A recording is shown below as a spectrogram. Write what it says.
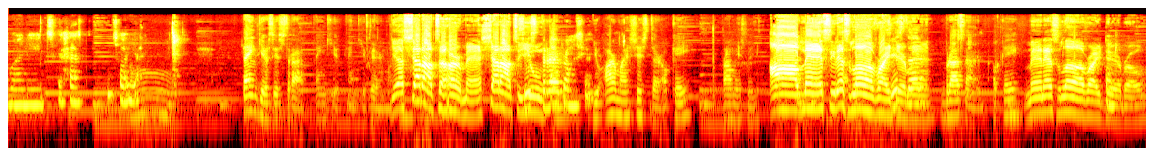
when it happened. So yeah. Oh. Thank you, sister. Thank you. Thank you very much. Yeah, shout out to her, man. Shout out to you. Sister, I promise you. you are my sister, okay? Promise me. Oh man, see that's love right there, sister, man. bratan, okay? Man, that's love right there, bro.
